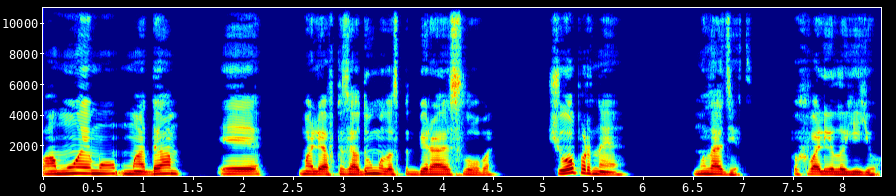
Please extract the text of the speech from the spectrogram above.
«По-моему, мадам... э Малявка задумалась, подбирая слово. «Чопорная?» «Молодец», — похвалила ее.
